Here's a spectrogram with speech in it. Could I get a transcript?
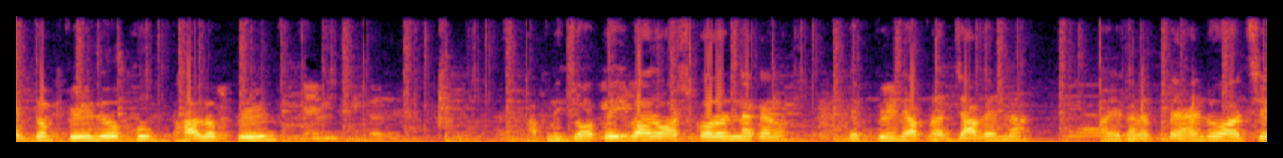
একদম প্রিন্টও খুব ভালো প্রিন্ট আপনি যতই বার ওয়াশ করেন না কেন, এই প্রিন্ট আপনার যাবেন না। আর এখানে প্যান্টও আছে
